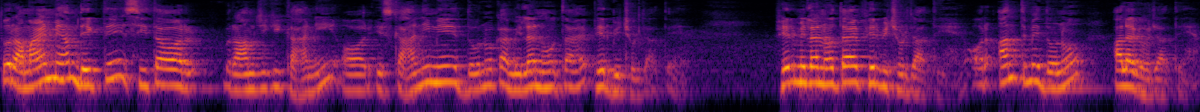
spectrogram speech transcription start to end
तो रामायण में हम देखते हैं सीता और राम जी की कहानी और इस कहानी में दोनों का मिलन होता है, फिर बिछुड़ जाते हैं। फिर मिलन होता है, फिर बिछुड़ जाते हैं और अंत में दोनों अलग हो जाते हैं।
